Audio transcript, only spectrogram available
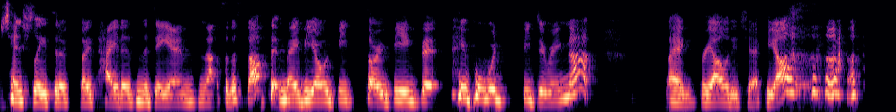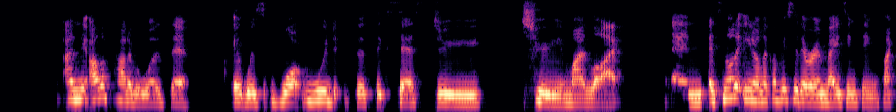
potentially sort of those haters and the DMs and that sort of stuff that maybe I would be so big that people would be doing that. Like reality check here. and the other part of it was that it was what would the success do to my life and it's not, you know, like obviously there are amazing things. Like,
